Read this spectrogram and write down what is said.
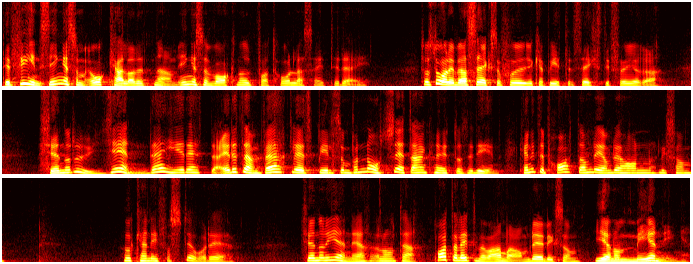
Det finns ingen som åkallar ditt namn, ingen som vaknar upp för att hålla sig till dig. Så står det i vers 6 och 7 i kapitel 64. Känner du igen dig i detta? Är detta en verklighetsbild som på något sätt anknyter till din? Kan ni inte prata om det? Om det har liksom, hur kan ni förstå det? Känner ni igen er? Eller något där? Prata lite med varandra om det liksom ger någon mening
